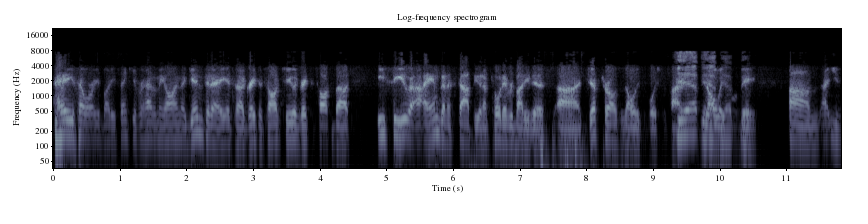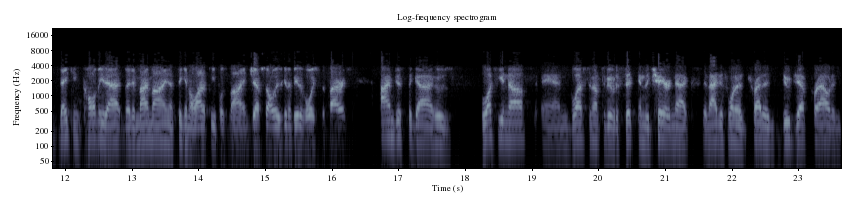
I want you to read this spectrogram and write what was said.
Hey, how are you, buddy? Thank you for having me on again today. It's uh, great to talk to you and great to talk about ECU, I am going to stop you, and I've told everybody this. Uh, Jeff Charles is always the voice of the Pirates. Yep, yep, always yep, will be. Um, you, they can call me that, but in my mind, I think in a lot of people's mind, Jeff's always going to be the voice of the Pirates. I'm just the guy who's lucky enough and blessed enough to be able to sit in the chair next, and I just want to try to do Jeff proud and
